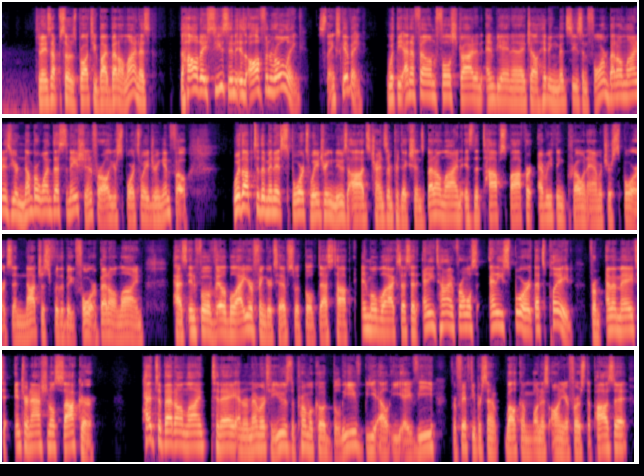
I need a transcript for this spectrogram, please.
today's episode is brought to you by Bet Online as the holiday season is off and rolling. It's Thanksgiving. With the NFL in full stride and NBA and NHL hitting midseason form, BetOnline is your number one destination for all your sports wagering info. With up to the minute sports wagering news, odds, trends, and predictions, BetOnline is the top spot for everything pro and amateur sports, and not just for the big four. BetOnline has info available at your fingertips with both desktop and mobile access at any time for almost any sport that's played, from MMA to international soccer. Head to Bet Online today and remember to use the promo code BLEAV, B L E A V, for 50% welcome bonus on your first deposit.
